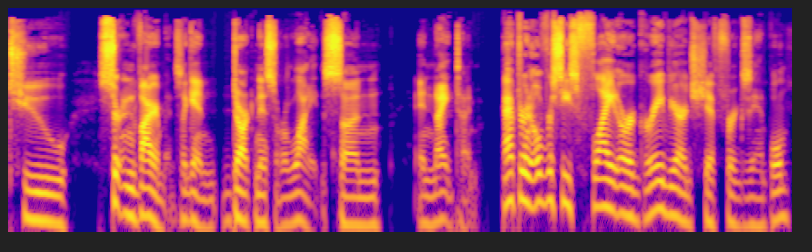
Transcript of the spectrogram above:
to certain environments. Again, darkness or light, sun and nighttime. After an overseas flight or a graveyard shift, for example,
